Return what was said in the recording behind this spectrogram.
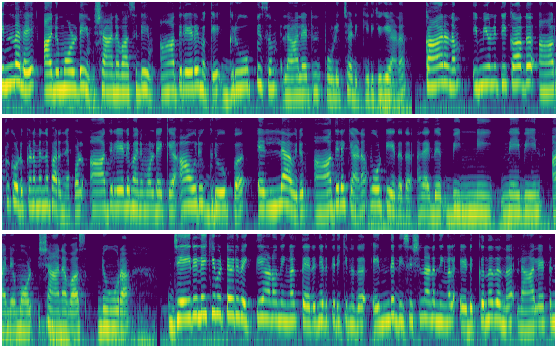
ഇന്നലെ അനുമോളുടെയും ഷാനവാസിന്റെയും ആതിരയുടെയും ഒക്കെ ഗ്രൂപ്പിസം ലാലേട്ടൻ പൊളിച്ചടുക്കിയിരിക്കുകയാണ്. കാരണം ഇമ്മ്യൂണിറ്റി കാർഡ് ആർക്ക് കൊടുക്കണമെന്ന് പറഞ്ഞപ്പോൾ ആദിലയുടെയും അനുമോളുടെയൊക്കെ ആ ഒരു ഗ്രൂപ്പ് എല്ലാവരും ആദിലയ്ക്കാണ് വോട്ട് ചെയ്തത്. അതായത് ബിന്നി നെവീൻ അനുമോൾ ഷാനവാസ് നൂറ. ജയിലിലേക്ക് വിട്ട ഒരു വ്യക്തിയാണോ നിങ്ങൾ തിരഞ്ഞെടുത്തിരിക്കുന്നത്? എന്ത് ഡിസിഷനാണ് നിങ്ങൾ എടുക്കുന്നതെന്ന് ലാലേട്ടൻ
